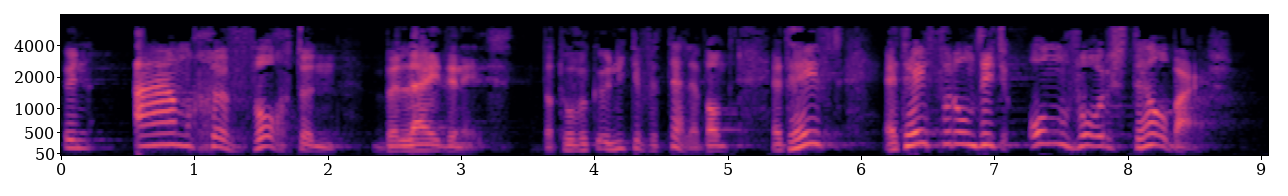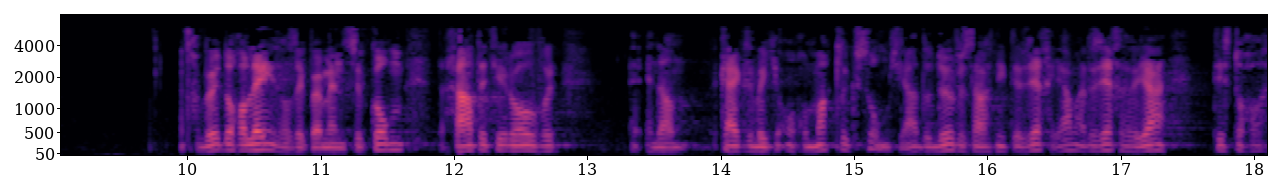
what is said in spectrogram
een aangevochten beleidenis. Dat hoef ik u niet te vertellen, want het heeft, het heeft voor ons iets onvoorstelbaars. Het gebeurt nog alleen als ik bij mensen kom, daar gaat het hier over. En dan kijken ze een beetje ongemakkelijk soms. Ja, dat durven ze haast niet te zeggen. Ja, maar dan zeggen ze, ja, het is toch,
